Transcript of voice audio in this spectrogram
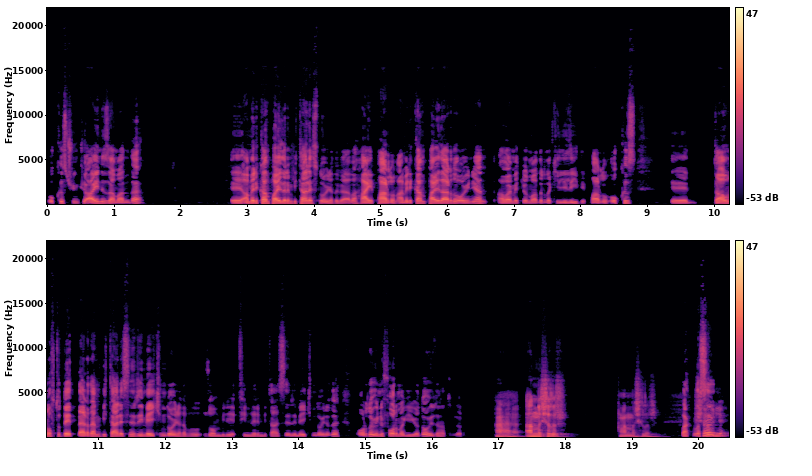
O kız çünkü aynı zamanda e, Amerikan Paylar'ın bir tanesini oynadı galiba. Hayır pardon. Amerikan Paylar'da oynayan How I Met Your Mother'daki Lily'ydi. Pardon o kız e, Dawn of the Dead'lerden bir tanesinin remake'inde oynadı. Bu zombili filmlerin bir tanesinin remake'inde oynadı. Orada üniforma giyiyordu. O yüzden hatırlıyorum. Ha, anlaşılır. Anlaşılır. Bak nasıl Şöyle.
